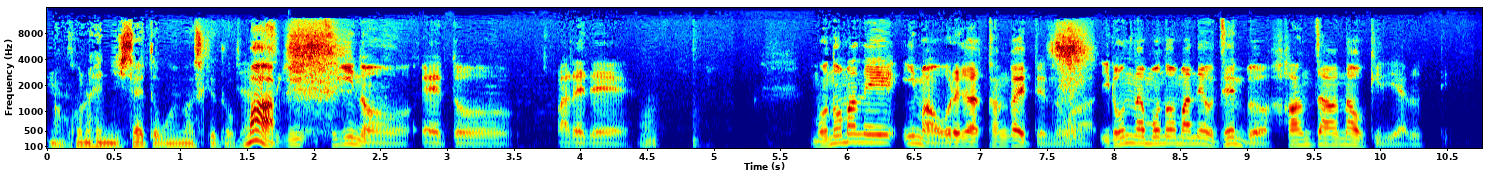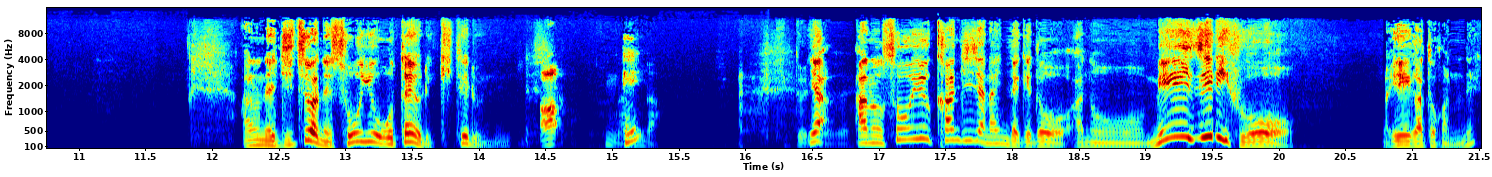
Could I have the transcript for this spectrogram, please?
まあ、この辺にしたいと思いますけど、まあ、次、次の、えっ、と、あれで、モノマネ、今俺が考えてるのは、いろんなモノマネを全部半沢直樹でやるっていう。あのね、実はね、そういうお便り来てるんですよ。あえ？なんだ？いや、あの、そういう感じじゃないんだけど、あの、名台詞を、映画とかのね、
